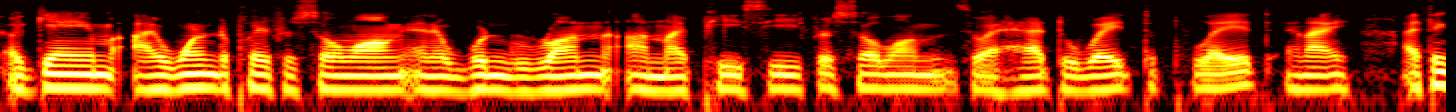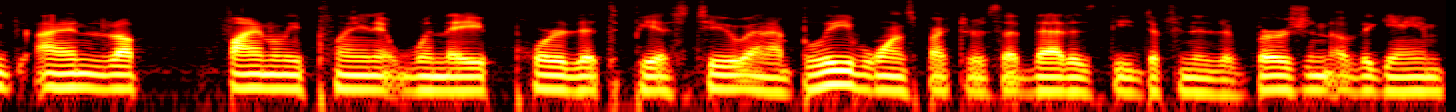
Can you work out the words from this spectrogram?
a game I wanted to play for so long and it wouldn't run on my PC for so long, so I had to wait to play it. And I, I think I ended up finally playing it when they ported it to PS2, and I believe Warren Spector said that is the definitive version of the game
